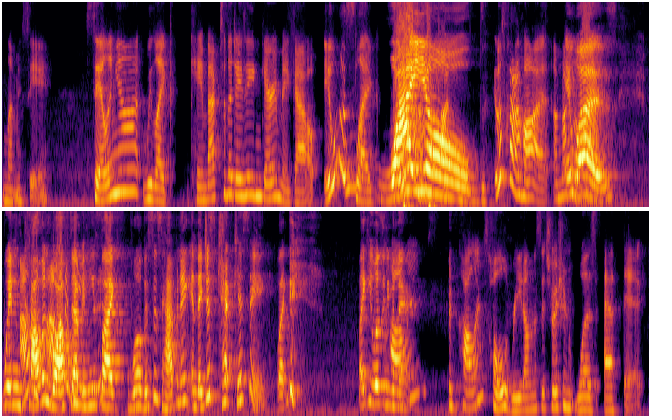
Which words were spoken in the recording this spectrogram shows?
let me see sailing yacht we like came back to the daisy and gary makeout it was like Wild. it was kind of hot i'm not It gonna lie. was. When I Colin I walked up and he's this. like, "Whoa, this is happening," and they just kept kissing, like, like he wasn't even there. Colin's whole read on the situation was epic.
